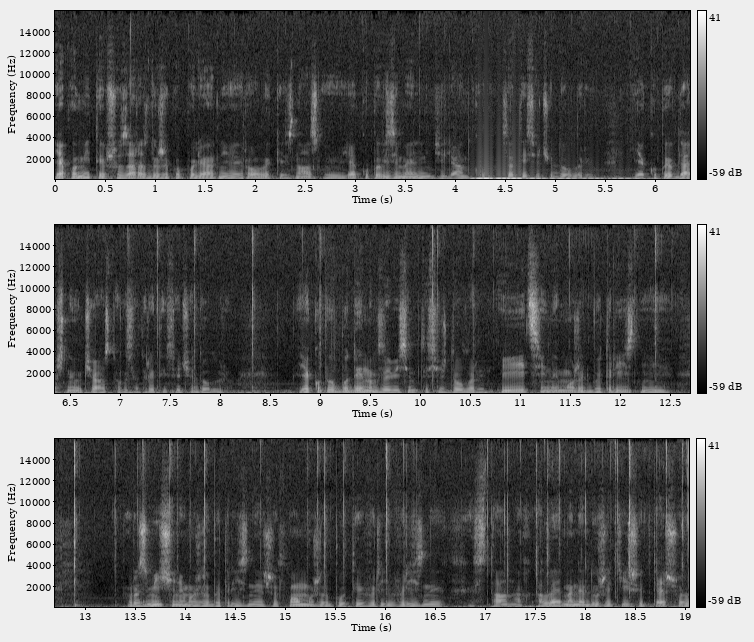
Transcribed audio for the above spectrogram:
Я помітив, що зараз дуже популярні ролики з назвою Я купив земельну ділянку за 1000 доларів, я купив дачний участок за 3000 доларів, я купив будинок за 8 тисяч доларів. І ціни можуть бути різні, розміщення може бути різне, житло може бути в різних станах. Але мене дуже тішить те, що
